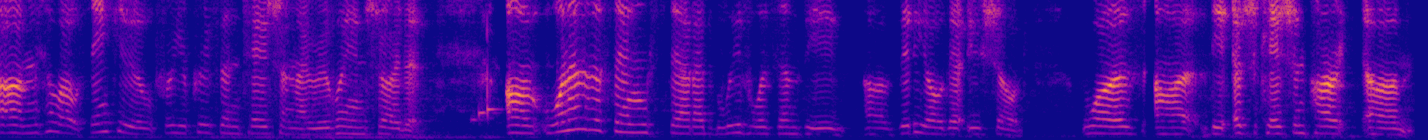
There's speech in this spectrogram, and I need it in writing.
um, hello, thank you for your presentation. I really enjoyed it. Um, one of the things that I believe was in the uh, video that you showed was uh, the education part. Um,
